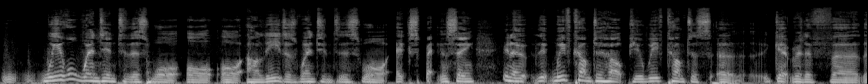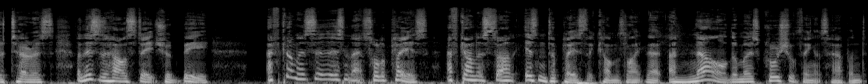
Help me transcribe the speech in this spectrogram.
we all went into this war, or, or our leaders went into this war, expecting, saying, you know, we've come to help you, we've come to uh, get rid of uh, the terrorists, and this is how a state should be. Afghanistan isn't that sort of place. Afghanistan isn't a place that comes like that. And now the most crucial thing that's happened,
